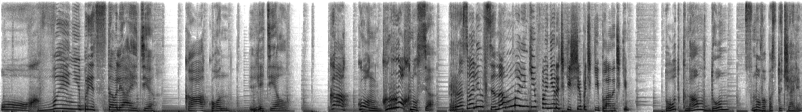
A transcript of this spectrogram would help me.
Ох, вы не представляете, как он летел. Как кон грохнулся, развалился на маленькие фанерочки, щепочки и планочки. Тут к нам в дом снова постучали.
